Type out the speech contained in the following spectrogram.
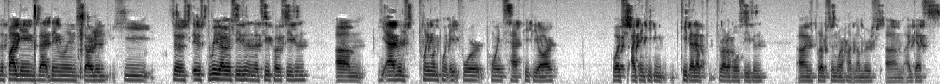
the five games that Damien Williams started, he so it was, it was three regular season and the two postseason. Um, he averaged twenty one point eight four points half PPR, which I think he can keep that up throughout a whole season, uh, and put up similar Hunt numbers. Um, I guess.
